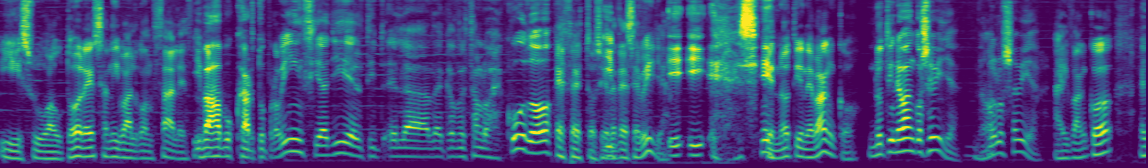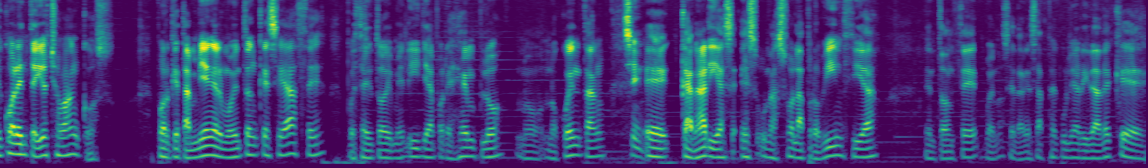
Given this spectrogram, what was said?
y su autor es Aníbal González. Y vas a buscar tu provincia allí, el, donde están los escudos. Excepto si eres de Sevilla. Y, Que no tiene banco. ¿No tiene banco Sevilla? No, lo sabía. Hay banco, hay 48 bancos porque también el momento en que se hace, pues Ceuta y Melilla, por ejemplo, no, no cuentan. Eh, Canarias es una sola provincia. Entonces, bueno, se dan esas peculiaridades que,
